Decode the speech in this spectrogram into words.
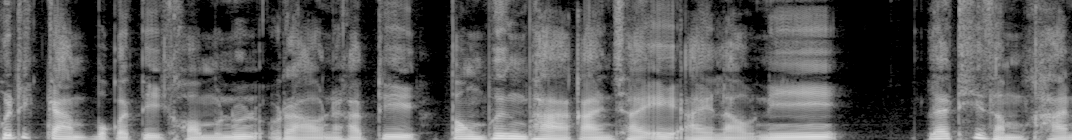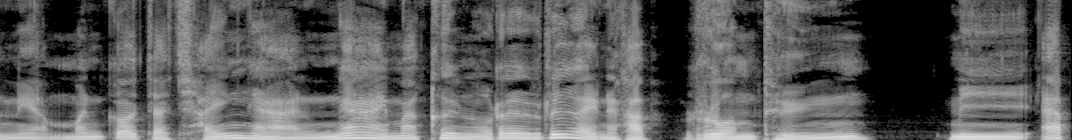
พฤติกรรมปกติของมนุษย์เรานะครับที่ต้องพึ่งพาการใช้ AI เหล่านี้และที่สำคัญเนี่ยมันก็จะใช้งานง่ายมากขึ้นเรื่อยๆนะครับ รวมถึง มีแอป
